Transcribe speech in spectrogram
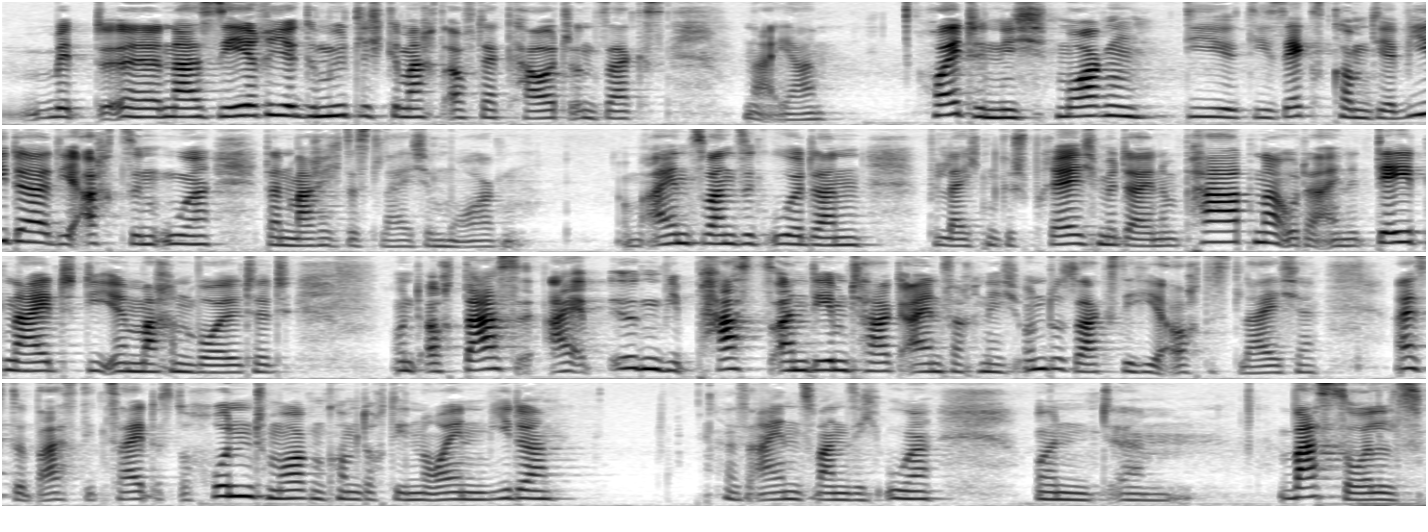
mit äh, einer Serie gemütlich gemacht auf der Couch und sagst, naja, heute nicht. Morgen, die, die 6 kommt ja wieder, die 18 Uhr, dann mache ich das gleiche morgen. Um 21 Uhr dann vielleicht ein Gespräch mit deinem Partner oder eine Date Night, die ihr machen wolltet. Und auch das, äh, irgendwie passt's an dem Tag einfach nicht. Und du sagst dir hier auch das Gleiche. Weißt du was, die Zeit ist doch rund, morgen kommen doch die Neuen wieder. Das ist 21 Uhr. Und ähm, was soll's?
